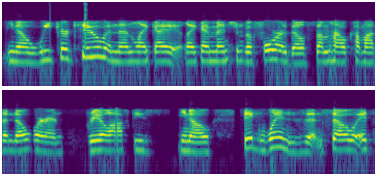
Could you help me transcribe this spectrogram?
you know week or two, and then like I like I mentioned before, they'll somehow come out of nowhere and reel off these you know big wins. And so it's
